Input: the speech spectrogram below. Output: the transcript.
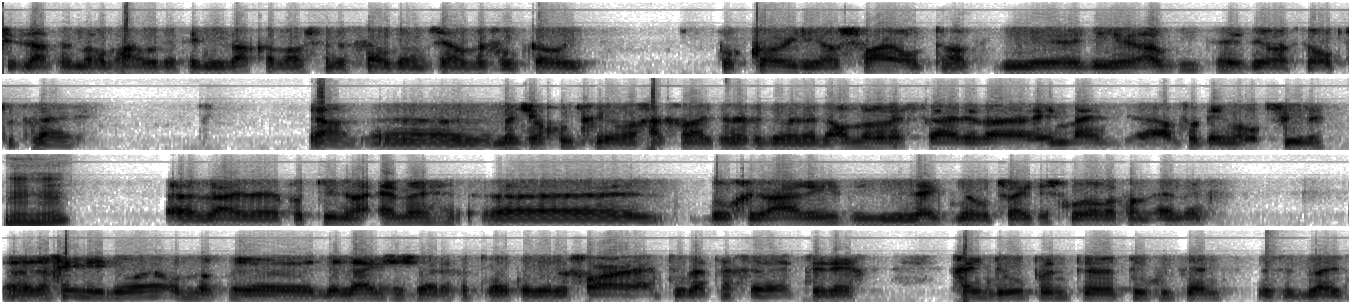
laten we maar ophouden dat hij niet wakker was. En dat geldt dan hetzelfde voor Kooi. Voor Kooi die als VAR optrad, die, die hier ook niet durfde op te treden ja, uh, met jouw goedkeuren ga ik gelijk even door naar de andere wedstrijden waarin mijn aantal dingen opvielen. Mm -hmm. uh, bij Fortuna Emmen, uh, Bulgari, die leek 0-2 te scoren van Emmen. dat ging niet door, omdat de, de lijstjes werden getrokken door de VAR en toen werd er terecht geen doelpunt toegekend, dus het bleef 0-1.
